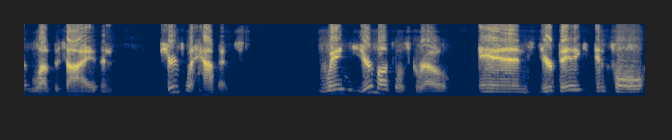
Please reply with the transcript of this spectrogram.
and love the size and here's what happens when your muscles grow and you're big and full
